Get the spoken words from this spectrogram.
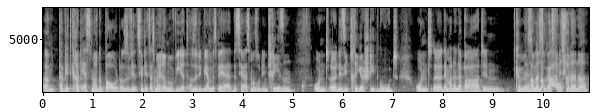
ähm, da wird gerade erstmal gebaut, also es wird jetzt erstmal renoviert. Also wir haben bisher, bisher erstmal so den Tresen und äh, der Siebträger steht gut und äh, der Mann an der Bar, den können wir den uns haben wir noch gar vorstellen. nicht, oder ne?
